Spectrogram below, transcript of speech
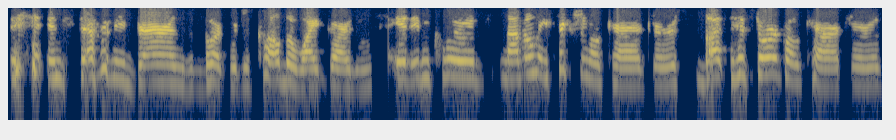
in Stephanie Barron's book, which is called The White Garden, it includes not only fictional characters, but historical characters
